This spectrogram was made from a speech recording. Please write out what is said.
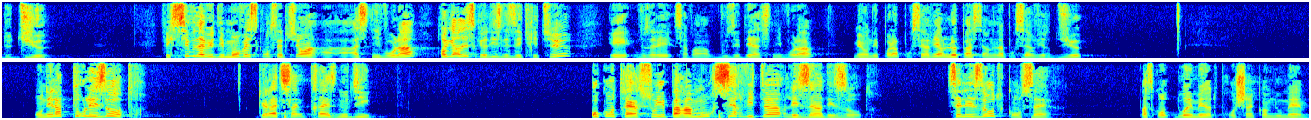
de Dieu. Si vous avez eu des mauvaises conceptions à, à ce niveau-là, regardez ce que disent les Écritures et vous allez, ça va vous aider à ce niveau-là. Mais on n'est pas là pour servir le passé, on est là pour servir Dieu. On est là pour les autres. Galates 5.13 nous dit, Au contraire, soyez par amour serviteurs les uns des autres. C'est les autres qu'on sert, parce qu'on doit aimer notre prochain comme nous-mêmes.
